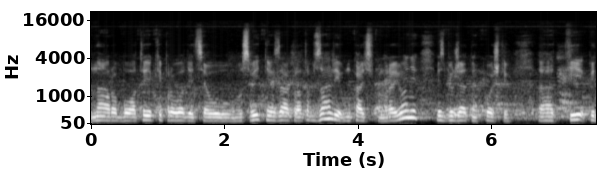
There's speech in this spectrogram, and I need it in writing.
на роботи, які проводяться у освітніх закладах, взагалі в Мукачівському районі із бюджетних коштів, е, ті, під,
